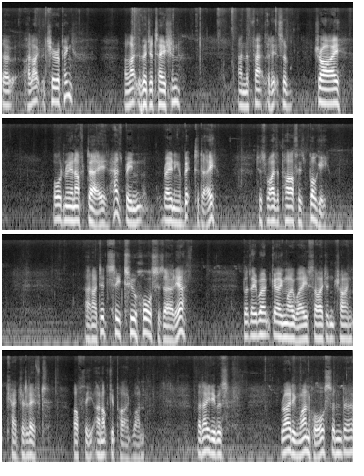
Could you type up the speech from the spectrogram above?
So I like the chirruping, I like the vegetation, and the fact that it's a dry, ordinary enough day. It has been raining a bit today is why the path is boggy. And I did see two horses earlier, but they weren't going my way, so I didn't try and catch a lift off the unoccupied one. The lady was riding one horse and uh,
